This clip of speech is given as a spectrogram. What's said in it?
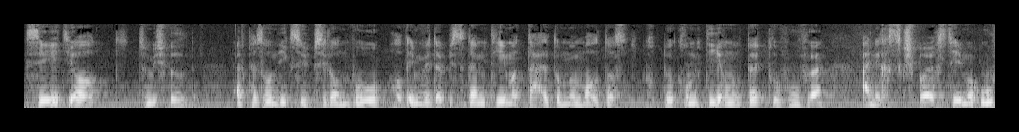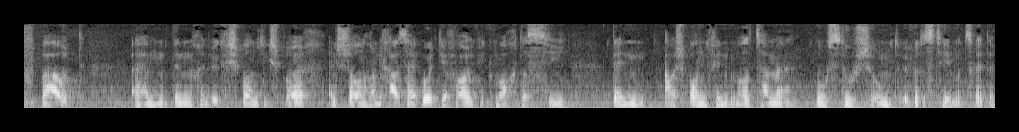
sieht ja zum Beispiel eine Person XY, die halt immer wieder etwas zu dem Thema teilt und man mal das kommentieren und dort drauf auf eigentlich das Gesprächsthema aufbaut, ähm, dann können wirklich spannende Gespräche entstehen. Habe ich auch sehr gute Erfahrungen gemacht, dass sie dann auch spannend finden, mal zusammen austauschen und über das Thema zu reden.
